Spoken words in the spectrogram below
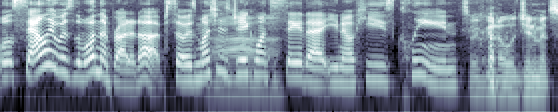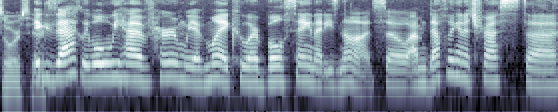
well. Sally was the one that brought it up. So as much as Jake wants Ah. to say that you know he's clean. So we've got a legitimate source here. Exactly. Well, we have her and we have Mike, who are both saying that he's not. So I'm definitely going to trust uh,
